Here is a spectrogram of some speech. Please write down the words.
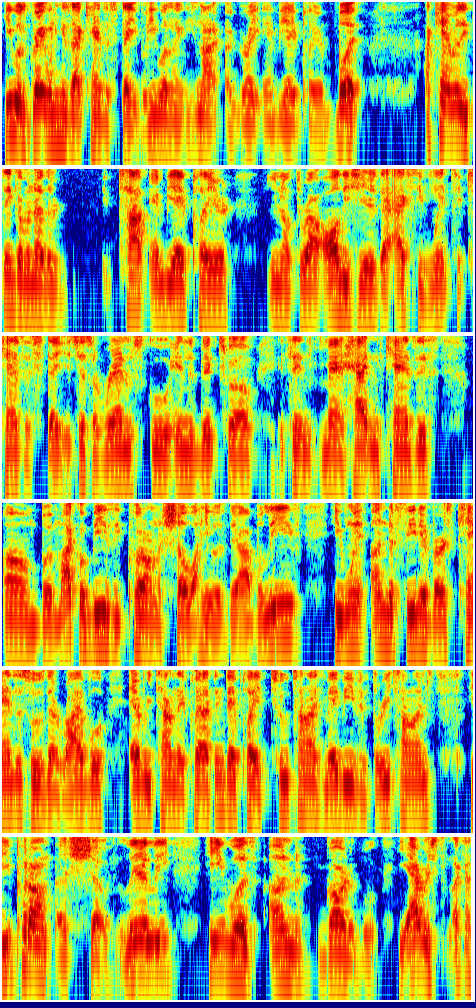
he was great when he was at Kansas State. But he wasn't. He's not a great NBA player. But I can't really think of another top NBA player, you know, throughout all these years that actually went to Kansas State. It's just a random school in the Big 12. It's in Manhattan, Kansas. Um, but Michael Beasley put on a show while he was there. I believe he went undefeated versus Kansas, who's their rival, every time they played. I think they played two times, maybe even three times. He put on a show. Literally, he was unguardable. He averaged, like I,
